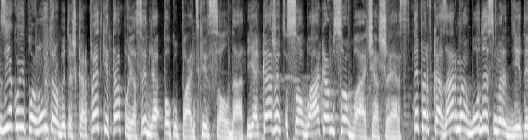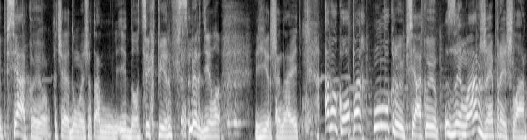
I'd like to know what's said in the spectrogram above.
з якої планують робити шкарпетки та пояси для окупантських солдат. Як кажуть, собакам собача шерсть. Тепер в казармах буде смердіти псякою. Хоча я думаю, що там і до цих пір смерділо. Гірше навіть. А в окопах мокрою псякою. Зима вже прийшла.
